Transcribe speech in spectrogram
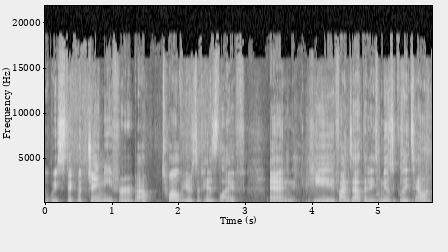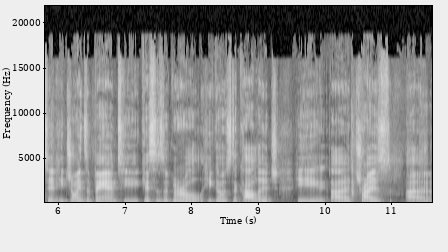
we stick with Jamie for about 12 years of his life. And he finds out that he's musically talented. He joins a band. He kisses a girl. He goes to college. He uh, tries uh,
